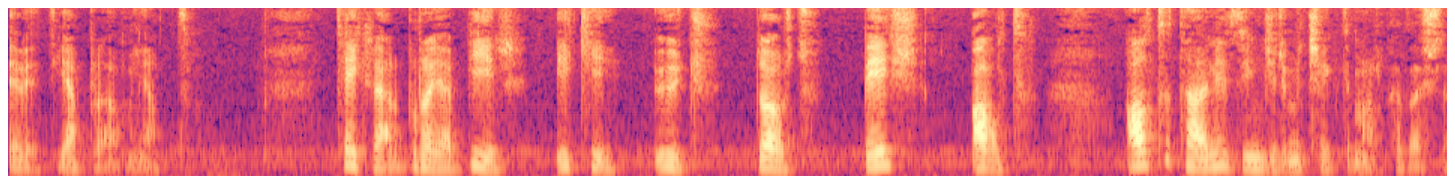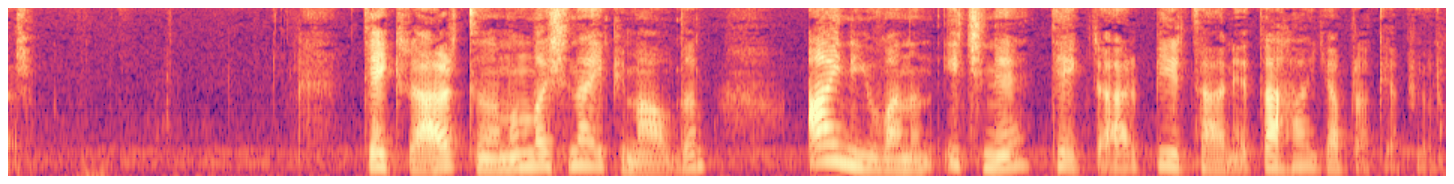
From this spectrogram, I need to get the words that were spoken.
Evet yaprağımı yaptım. Tekrar buraya 1, 2, 3, 4, 5, 6. 6 tane zincirimi çektim arkadaşlar. Tekrar tığımın başına ipimi aldım. Aynı yuvanın içine tekrar bir tane daha yaprak yapıyorum.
